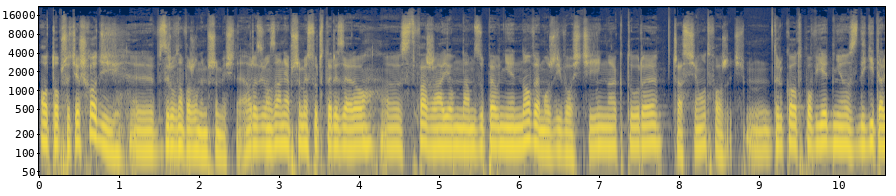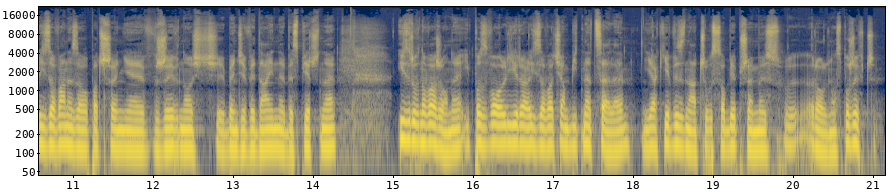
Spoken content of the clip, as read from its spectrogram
O to przecież chodzi e, w zrównoważonym przemyśle, a rozwiązania przemysłu 4.0 e, stwarzają nam zupełnie nowe możliwości, na które czas się otworzyć. Mm, tylko odpowiednio zdigitalizowane zaopatrzenie w żywność będzie wydajne, bezpieczne i zrównoważone i pozwoli realizować ambitne cele, jakie wyznaczył sobie przemysł rolno-spożywczy.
